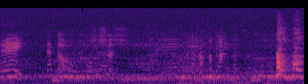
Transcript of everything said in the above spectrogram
Hey, Echo. Shush, shush. Echo.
